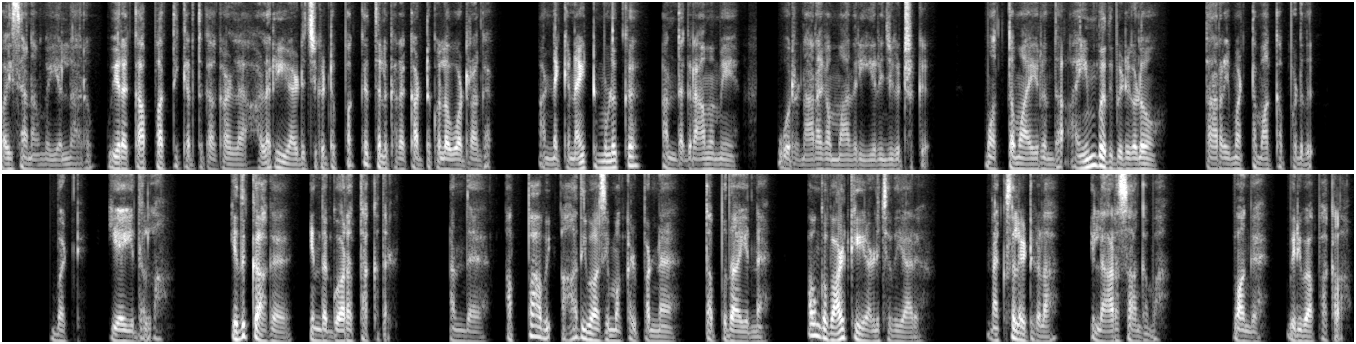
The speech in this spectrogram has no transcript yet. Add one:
வயசானவங்க எல்லாரும் உயிரை காப்பாத்திக்கிறதுக்காக அலறி அடிச்சுக்கிட்டு பக்கத்துல இருக்கிற காட்டுக்குள்ள ஓடுறாங்க. அன்னைக்கு நைட்டு முழுக்க அந்த கிராமமே ஒரு நரகம் மாதிரி எரிஞ்சுகிட்டு இருக்கு. மொத்தமா இருந்த 50 வீடுகளும் தரைமட்டமாக்கப்படுது. பட் ஏன் இதெல்லாம்? எதுக்காக இந்த கோர தாக்குதல்? அந்த அப்பாவி ஆதிவாசி மக்கள் பண்ண தப்புதா என்ன? அவங்க வாழ்க்கையை அழிச்சது யாரு? நக்சலைட்டுகளா? இல்ல அரசாங்கமா? வாங்க விரிவா பார்க்கலாம்.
